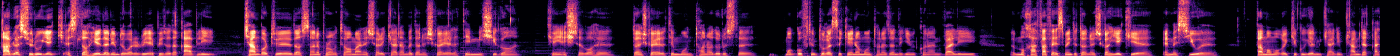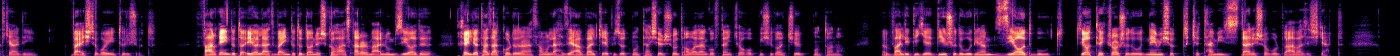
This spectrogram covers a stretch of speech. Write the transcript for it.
قبل از شروع یک اصلاحیه داریم دوباره روی اپیزود قبلی. چند بار توی داستان پرومتئا من اشاره کردم به دانشگاه ایالتی میشیگان که این اشتباه دانشگاه ایالتی مونتانا درسته. ما گفتیم تو قصه که اینا مونتانا زندگی می‌کنن ولی مخفف اسم این دو دانشگاه یکیه MSU و ما موقعی که گوگل می‌کردیم کم دقت کردیم و اشتباهی اینطوری شد. فرق این دوتا ایالت و این دوتا دانشگاه از قرار معلوم زیاده. خیلی تذکر دادن. از همون لحظه اول که اپیزود منتشر شد آمدن گفتن که آقا میشیگان چه مونتانا. ولی دیگه دیر شده بود. اینم زیاد بود. زیاد تکرار شده بود. نمی‌شد که تمیز درش آورد و عوضش کرد.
